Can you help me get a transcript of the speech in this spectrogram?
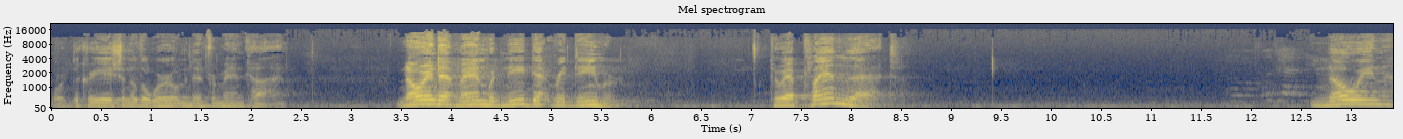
or the creation of the world and then for mankind, knowing that man would need that Redeemer, to have planned that, knowing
